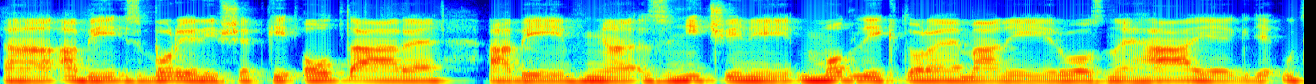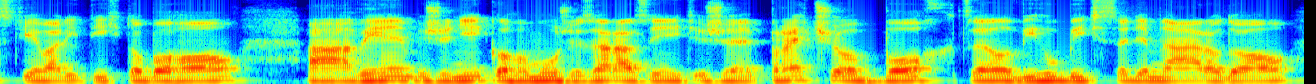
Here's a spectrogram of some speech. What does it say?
aby zborili všetky oltáre, aby zničili modly, ktoré mali rôzne háje, kde uctievali týchto bohov. A viem, že niekoho môže zaraziť, že prečo Boh chcel vyhubiť sedem národov.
